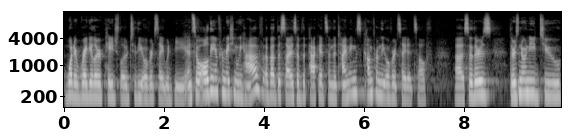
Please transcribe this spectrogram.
what a regular page load to the overt site would be. And so all the information we have about the size of the packets and the timings come from the overt site itself. Uh, so there's, there's no need to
